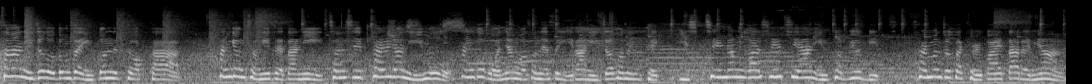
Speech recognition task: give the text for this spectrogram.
선한 이주 노동자 인권 네트워크와 환경정의재단이 2018년 이후 한국 원양어선에서 일한 이주어선은 127명과 실시한 인터뷰 및 설문조사 결과에 따르면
